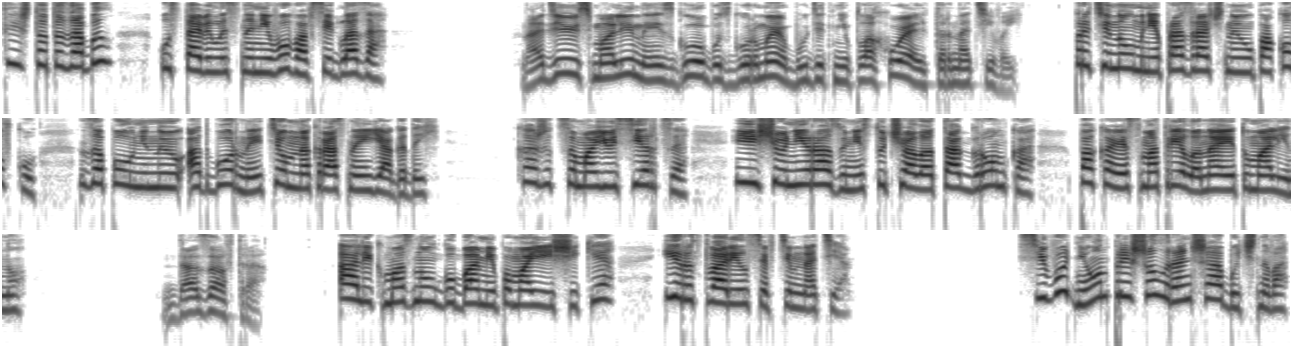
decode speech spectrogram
«Ты что-то забыл?» — уставилась на него во все глаза. «Надеюсь, малина из «Глобус Гурме» будет неплохой альтернативой протянул мне прозрачную упаковку, заполненную отборной темно-красной ягодой. Кажется, мое сердце еще ни разу не стучало так громко, пока я смотрела на эту малину. «До завтра». Алик мазнул губами по моей щеке и растворился в темноте. Сегодня он пришел раньше обычного,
